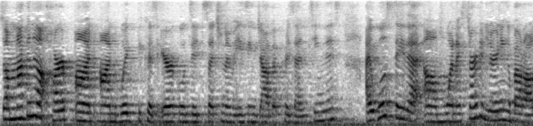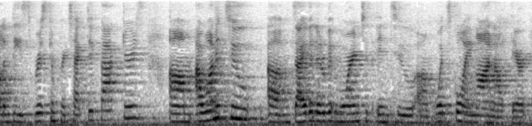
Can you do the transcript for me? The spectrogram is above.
So I'm not going to harp on, on WIC because Erica did such an amazing job at presenting this. I will say that um, when I started learning about all of these risk and protective factors, um, I wanted to um, dive a little bit more into, into um, what's going on out there.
